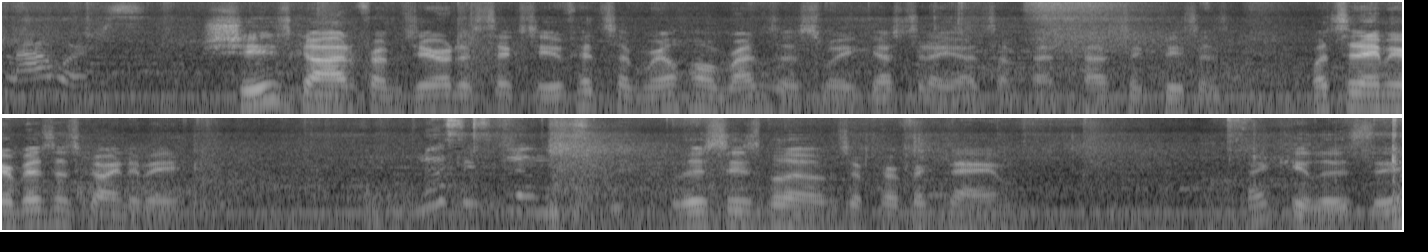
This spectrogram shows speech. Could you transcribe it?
flowers. She's gone from zero to sixty. You've hit some real home runs this week. Yesterday, you had some fantastic pieces. What's the name of your business going to be? Lucy's Blooms. Lucy's Blooms, a perfect name. Thank you, Lucy.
